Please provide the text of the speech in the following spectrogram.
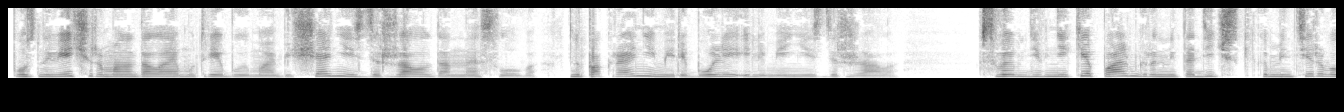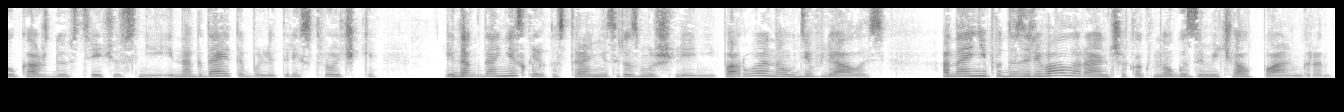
Поздно вечером она дала ему требуемое обещание и сдержала данное слово, но, по крайней мере, более или менее сдержала. В своем дневнике Пальмгрен методически комментировал каждую встречу с ней. Иногда это были три строчки, иногда несколько страниц размышлений. Порой она удивлялась. Она и не подозревала раньше, как много замечал Пальмгрен.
